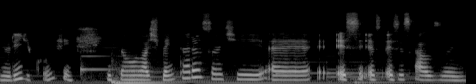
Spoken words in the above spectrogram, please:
jurídico, enfim. Então eu acho bem interessante é, esse, esses casos aí.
